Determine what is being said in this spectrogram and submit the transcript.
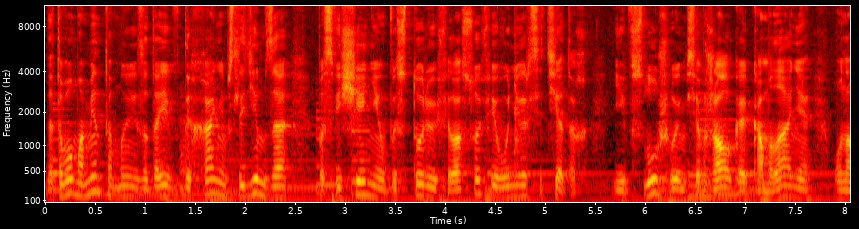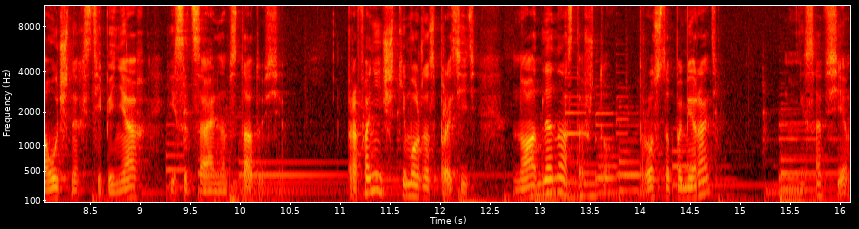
До того момента мы, задаив дыханием, следим за посвящением в историю философии в университетах и вслушиваемся в жалкое камлание о научных степенях и социальном статусе. Профанически можно спросить, ну а для нас-то что, просто помирать? Не совсем.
